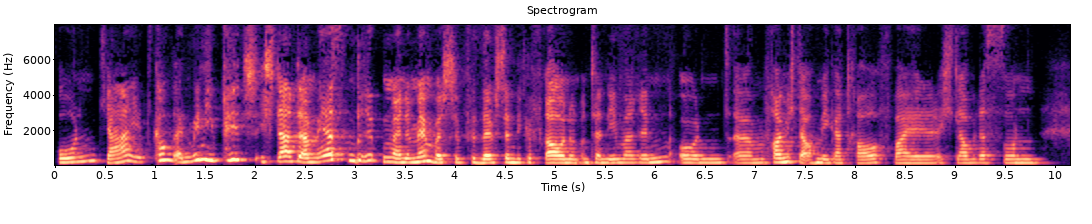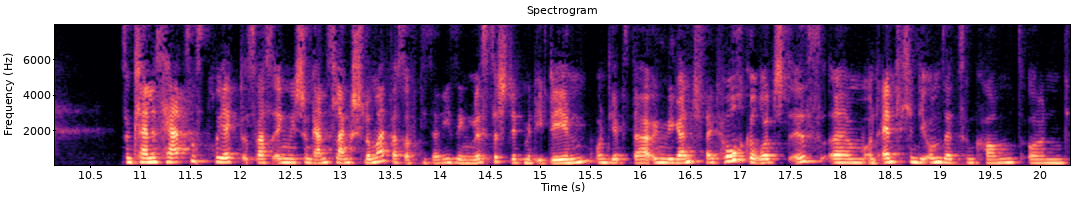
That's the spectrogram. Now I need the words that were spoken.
und ja, jetzt kommt ein Mini-Pitch. Ich starte am 1.3. meine Membership für selbstständige Frauen und Unternehmerinnen und ähm, freue mich da auch mega drauf, weil ich glaube, dass so ein, so ein kleines Herzensprojekt ist, was irgendwie schon ganz lang schlummert, was auf dieser riesigen Liste steht mit Ideen und jetzt da irgendwie ganz weit hochgerutscht ist ähm, und endlich in die Umsetzung kommt. Und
